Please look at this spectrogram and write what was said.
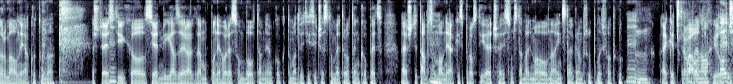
normálny ako tu. No. Ešte aj z hm. tých o, 7 jazerách, tam úplne hore som bol, tam neviem koľko to má, 2600 metrov ten kopec a ešte tam som mm. mal nejaký sprostý edge, aj som tam mať mohol na Instagram šupnúť fotku. Mm. Aj keď trvalo no, to chvíľu. Edge,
